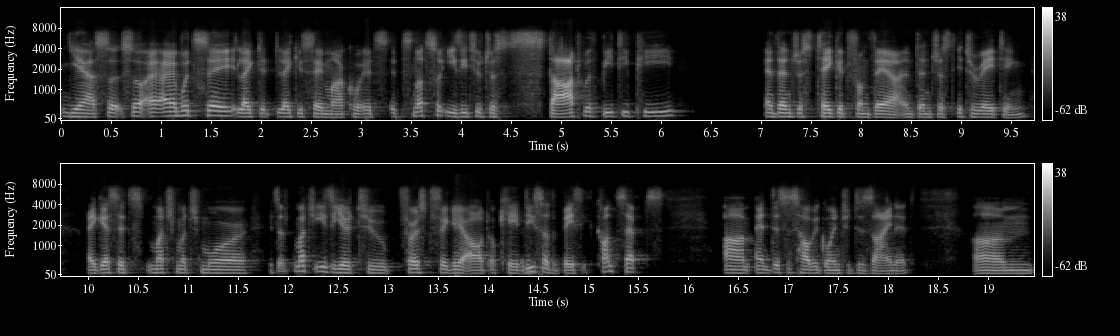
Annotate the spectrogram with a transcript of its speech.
Yeah, so so I, I would say like like you say, Marco, it's it's not so easy to just start with BTP and then just take it from there and then just iterating. I guess it's much, much more, it's much easier to first figure out, okay, these are the basic concepts, um, and this is how we're going to design it. Um,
